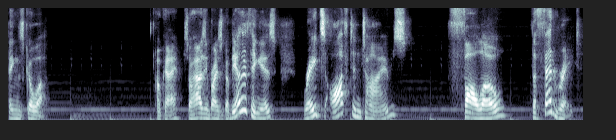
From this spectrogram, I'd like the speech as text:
things go up. Okay, so housing prices go up. The other thing is rates oftentimes follow the Fed rate.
